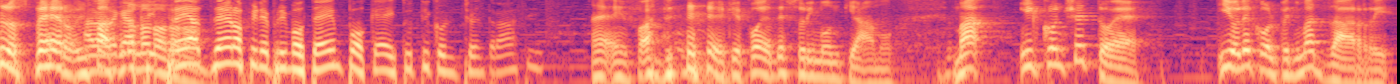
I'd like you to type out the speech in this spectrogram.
lo spero, infatti... allora, ragazzi, no, no, no, 3 no. a 0 a fine primo tempo, ok, tutti concentrati. Eh, infatti, che poi adesso rimontiamo. Ma il concetto è: io le colpe di Mazzarri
